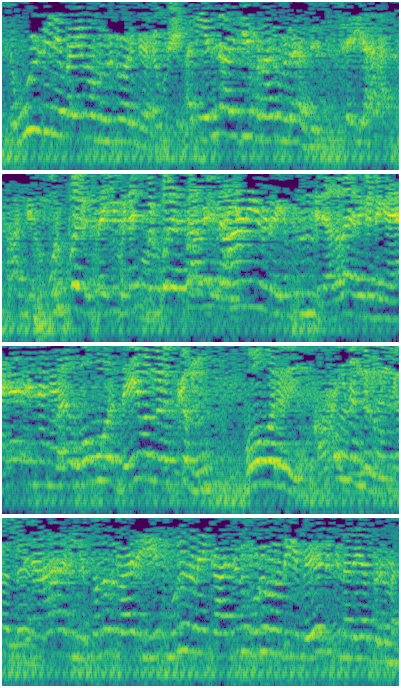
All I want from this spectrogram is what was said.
இந்த ஊழ்வினை பயன் ஒண்ணு இருக்கு பாருங்க? அது என்ன விஷயம் பண்ணாலும் விடாது சரியா வாங்க. முற்பகல் செய்ய வினை பிற்பகல் தானே வினை. தானே விடையும். ம். சரி அதெல்லாம் இருக்கட்டுங்க வேற என்னங்க? இப்ப ஒவ்வொரு தெய்வங்களுக்கும் ஒவ்வொரு ஆயுதங்கள் உண்டு ஏன்னா, நீங்க சொன்னது மாதிரி முருகனை காட்டிலும் முருகனுடைய வேலுக்கு நிறைய பெருமை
